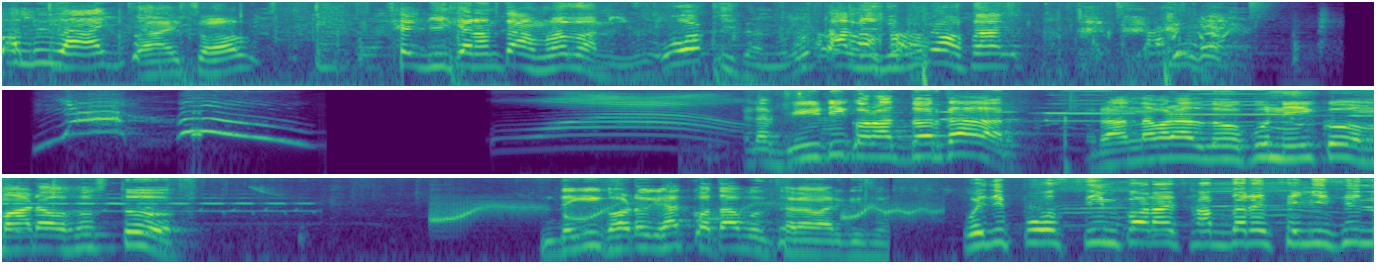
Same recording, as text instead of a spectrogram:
তাহলে যাই। তাই চল। সেই দিকে নাম তো আমরা জানি। ও কি জানি? ও তালি দিব না অসাল? এটা বিটি করার দরকার। রান্না বাড়ার লোকও নেই কো মাটা অসুস্থ। দেখি ঘটক হাত কথা বলতে হবে আমার কিছু। ওই যে পশ্চিম পাড়ায় সাবধারে ছেলি ছিল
